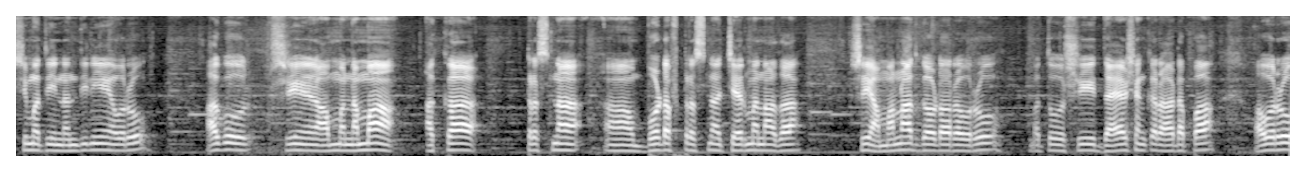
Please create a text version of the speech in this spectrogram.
ಶ್ರೀಮತಿ ನಂದಿನಿ ಅವರು ಹಾಗೂ ಶ್ರೀ ಅಮ್ಮ ನಮ್ಮ ಅಕ್ಕ ಟ್ರಸ್ಟ್ನ ಬೋರ್ಡ್ ಆಫ್ ಟ್ರಸ್ಟ್ನ ಚೇರ್ಮನ್ ಆದ ಶ್ರೀ ಅಮರ್ನಾಥ್ ಗೌಡರವರು ಮತ್ತು ಶ್ರೀ ದಯಾಶಂಕರ್ ಆಡಪ್ಪ ಅವರು,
